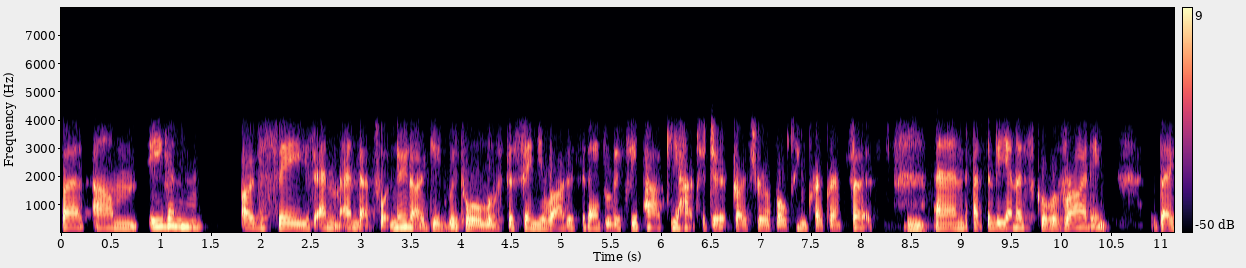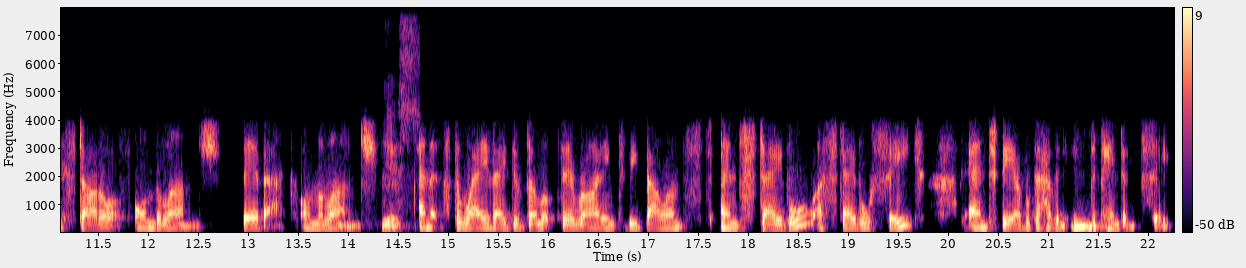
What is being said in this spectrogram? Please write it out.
But um, even overseas, and, and that's what Nuno did with all of the senior riders at Andalusia Park. You had to do it, go through a vaulting program first. Mm. And at the Vienna School of Riding, they start off on the lunge, bareback on the lunge. Yes. And it's the way they develop their riding to be balanced and stable, a stable seat, and to be able to have an independent seat.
